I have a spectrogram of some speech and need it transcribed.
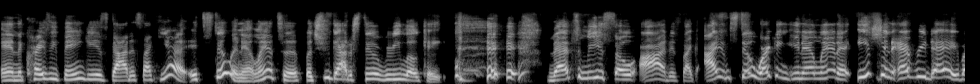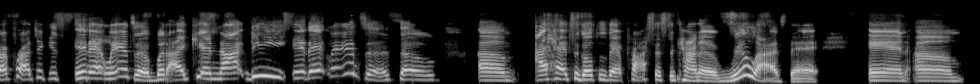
and the crazy thing is, God is like, yeah, it's still in Atlanta, but you got to still relocate. that to me is so odd. It's like, I am still working in Atlanta each and every day. My project is in Atlanta, but I cannot be in Atlanta. So um, I had to go through that process to kind of realize that. And um,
